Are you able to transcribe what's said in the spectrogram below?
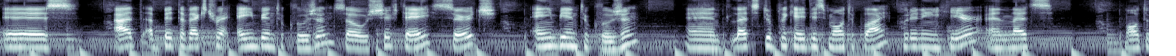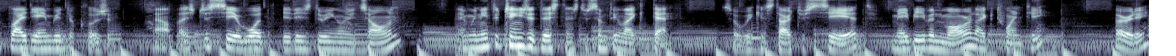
is add a bit of extra ambient occlusion. So Shift A, search ambient occlusion and let's duplicate this multiply, put it in here and let's multiply the ambient occlusion. Now let's just see what it is doing on its own. And we need to change the distance to something like 10. So we can start to see it. Maybe even more, like 20, 30.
